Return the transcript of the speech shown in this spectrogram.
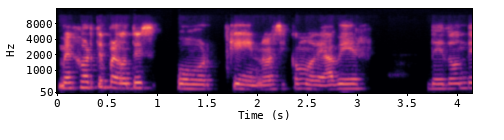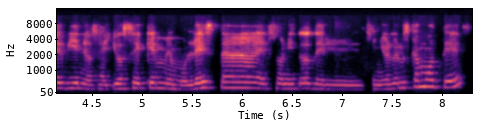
Mejor te preguntes por qué, ¿no? Así como de, a ver, de dónde viene. O sea, yo sé que me molesta el sonido del Señor de los Camotes.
